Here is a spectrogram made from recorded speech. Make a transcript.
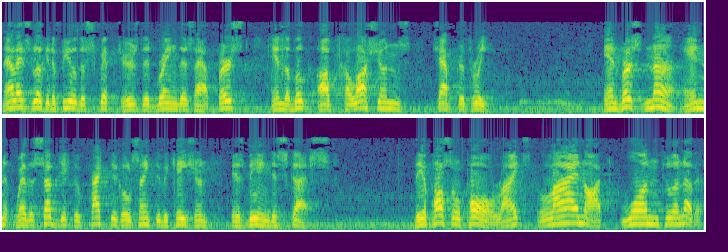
Now let's look at a few of the scriptures that bring this out. First, in the book of Colossians chapter 3. In verse 9, where the subject of practical sanctification is being discussed, the Apostle Paul writes, Lie not one to another,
